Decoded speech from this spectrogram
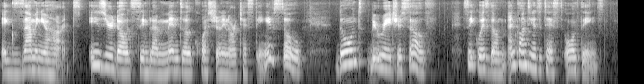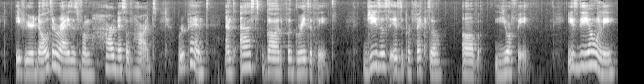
examine your heart. Is your doubt simply a mental questioning or testing? If so, don't berate yourself. Seek wisdom and continue to test all things. If your doubt arises from hardness of heart, repent and ask God for greater faith. Jesus is the perfecter of your faith. He's the only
